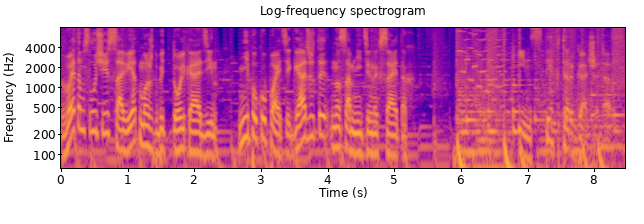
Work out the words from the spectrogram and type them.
В этом случае совет может быть только один. Не покупайте гаджеты на сомнительных сайтах. Инспектор гаджетов.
